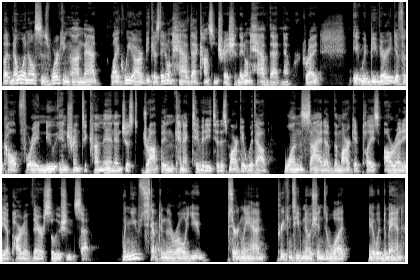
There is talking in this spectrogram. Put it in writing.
But no one else is working on that like we are because they don't have that concentration. They don't have that network, right? It would be very difficult for a new entrant to come in and just drop in connectivity to this market without one side of the marketplace already a part of their solution set. When you stepped into the role, you certainly had preconceived notions of what it would demand,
